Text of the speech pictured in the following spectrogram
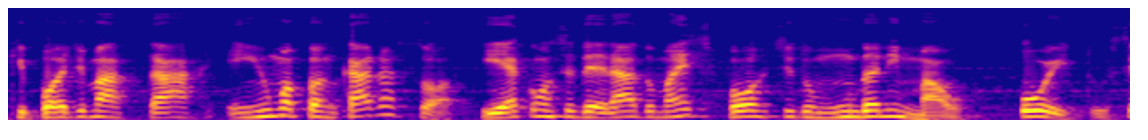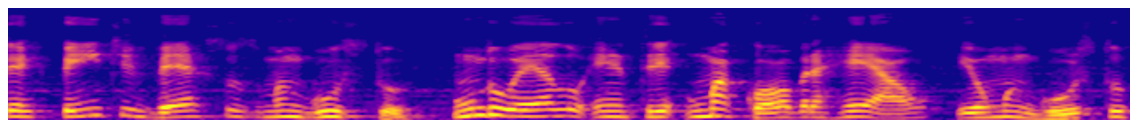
que pode matar em uma pancada só e é considerado o mais forte do mundo animal. 8. Serpente versus mangusto. Um duelo entre uma cobra real e um mangusto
